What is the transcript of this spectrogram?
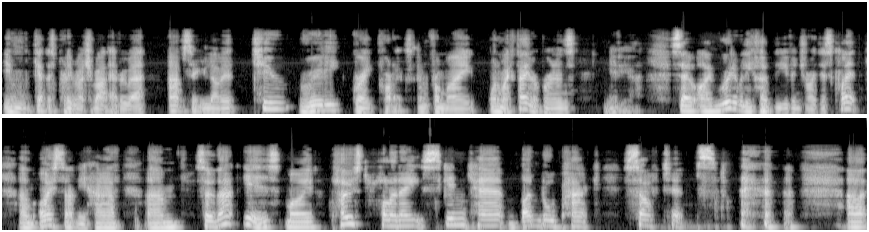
you can get this pretty much about everywhere. Absolutely love it. Two really great products, and from my one of my favorite brands, Nivea. So I really, really hope that you've enjoyed this clip. Um, I certainly have. Um, so that is my post-holiday skincare bundle pack self-tips. uh,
